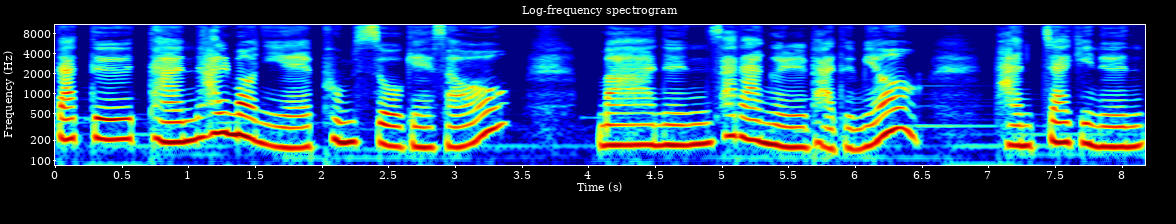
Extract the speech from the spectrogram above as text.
따뜻한 할머니의 품속에서 많은 사랑을 받으며 반짝이는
